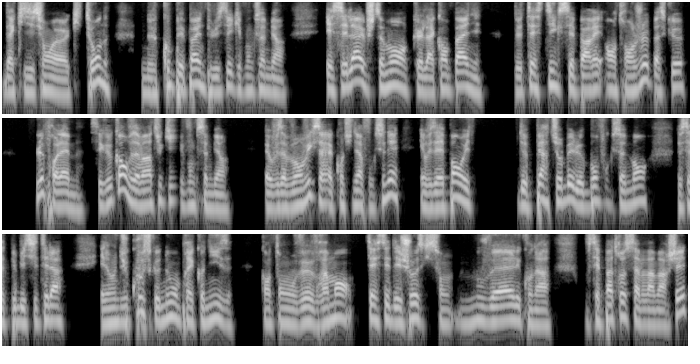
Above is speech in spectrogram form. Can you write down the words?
d'acquisition euh, qui tourne, ne coupez pas une publicité qui fonctionne bien. Et c'est là justement que la campagne de testing séparé entre en jeu parce que le problème, c'est que quand vous avez un truc qui fonctionne bien, ben, vous avez envie que ça continue à fonctionner et vous n'avez pas envie de perturber le bon fonctionnement de cette publicité-là. Et donc, du coup, ce que nous, on préconise quand on veut vraiment tester des choses qui sont nouvelles, qu'on a, on sait pas trop si ça va marcher,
